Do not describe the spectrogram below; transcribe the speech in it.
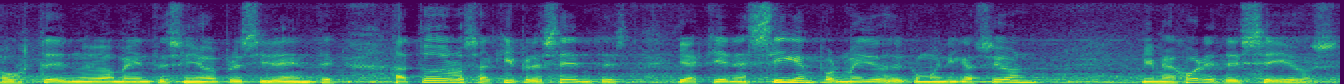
a usted nuevamente, señor presidente, a todos los aquí presentes y a quienes siguen por medios de comunicación, mis mejores deseos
